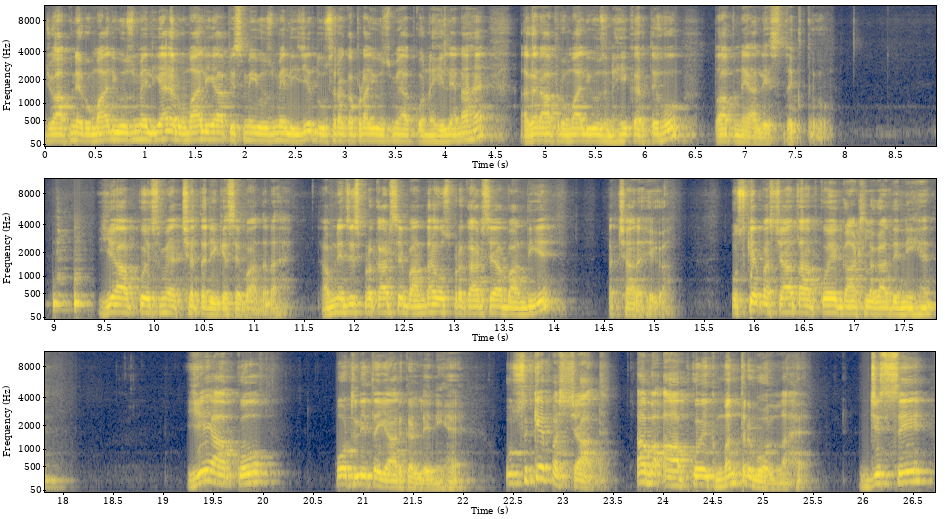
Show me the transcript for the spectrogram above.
जो आपने रुमाल यूज़ में लिया है, रुमाल ही आप इसमें यूज़ में लीजिए, दूसरा कपड़ा यूज़ में आपको नहीं लेना है। अगर आप रुमाल यूज़ नहीं करते हो तो आप नया ले सकते हो। यह आपको इसमें अच्छे तरीके से बांधना है। हमने जिस प्रकार से बांधा है, उस प्रकार से आप बांधिए अच्छा रहेगा। उसके पश्चात आपको एक गांठ लगा देनी है। ये आपको पोटली तैयार कर लेनी है। उसके पश्चात अब आपको एक मंत्र बोलना है, जिससे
